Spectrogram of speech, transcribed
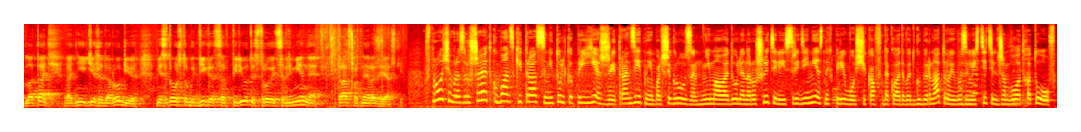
латать одни и те же дороги, вместо того, чтобы двигаться вперед и строить современные транспортные развязки. Впрочем, разрушают кубанские трассы не только приезжие, транзитные большегрузы. Немалая доля нарушителей среди местных перевозчиков, докладывает губернатору его заместитель Джамбулат Хатуов.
